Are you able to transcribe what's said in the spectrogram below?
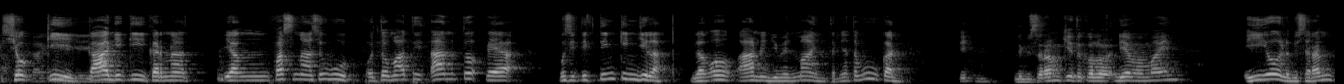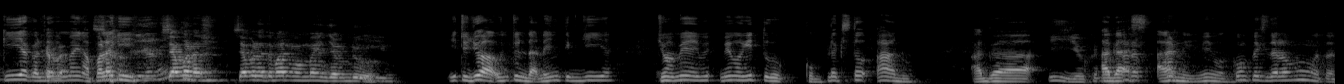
Shock ki kaget ki karena yang pas na subuh otomatis anu tuh kayak positif thinking je lah. Bilang oh anu jumen main. Ternyata bukan. Ih, lebih seram gitu kalau dia memain. Iyo lebih seram ki ya kalau dia main apalagi siapa nak siapa nak teman mau main jam 2 itu juga untuk ndak nintip dia cuma me- memang itu kompleks tuh anu. Agak kan agak aneh memang. kompleks dalam muatan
